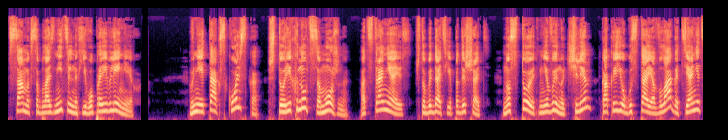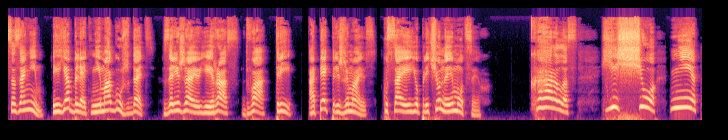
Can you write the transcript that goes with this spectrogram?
в самых соблазнительных его проявлениях. В ней так скользко, что рехнуться можно. Отстраняюсь, чтобы дать ей подышать. Но стоит мне вынуть член, как ее густая влага тянется за ним. И я, блядь, не могу ждать. Заряжаю ей раз, два, три. Опять прижимаюсь, кусая ее плечо на эмоциях. «Карлос! Еще! Нет!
